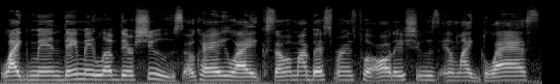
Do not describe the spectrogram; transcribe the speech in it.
like men they may love their shoes okay? Like some of my best friends put all their shoes in like glass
